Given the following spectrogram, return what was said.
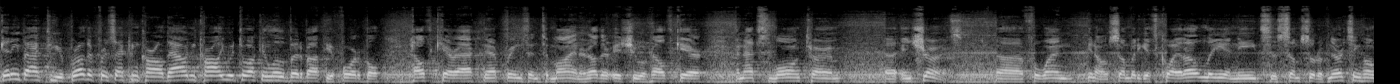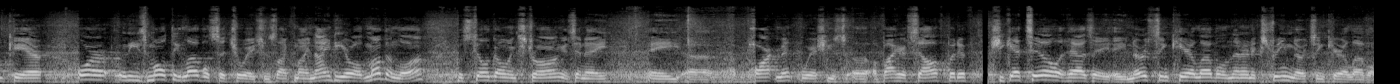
getting back to your brother for a second, Carl Dowden. Carl, you were talking a little bit about the Affordable Health Care Act, and that brings into mind another issue of health care, and that's long-term uh, insurance uh, for when you know somebody gets quite elderly and needs uh, some sort of nursing home care, or these multi-level situations like my 90-year-old mother-in-law, who's still going strong, is in a a uh, apartment where she's uh, by herself. But if she gets ill, it has a, a, nursing care level and then an extreme nursing care level.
